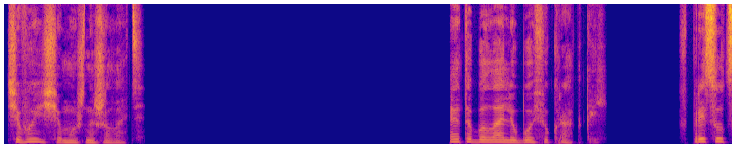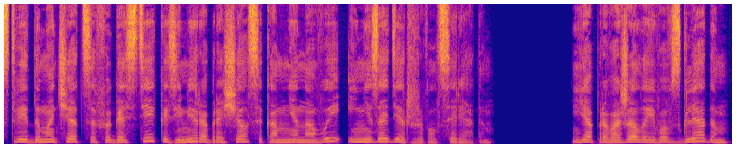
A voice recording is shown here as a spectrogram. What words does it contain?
Чего еще можно желать? Это была любовь украдкой. В присутствии домочадцев и гостей Казимир обращался ко мне на «вы» и не задерживался рядом. Я провожала его взглядом,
